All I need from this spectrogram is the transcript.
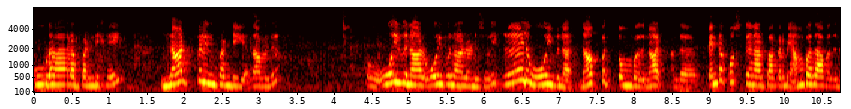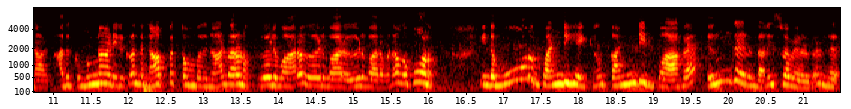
கூடார பண்டிகை நாட்களின் பண்டிகை அதாவது ஓய்வு நாள் ஓய்வு நாள்னு சொல்லி ஏழு ஓய்வு நாள் நாற்பத்தொன்பது நாள். அந்த பெண்டகோஸ்தே நாள் பார்க்குறமே ஐம்பதாவது நாள். அதுக்கு முன்னாடி இருக்கிற அந்த நாற்பத்தொன்பது நாள் வரணும். ஏழு வாரம் ஏழு வாரம் ஏழு வாரம் விட அவங்க போகணும். இந்த மூணு பண்டிகைக்கும் கண்டிப்பாக எங்க இருந்தாலும் இஸ்ரவேலர்கள் இந்த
